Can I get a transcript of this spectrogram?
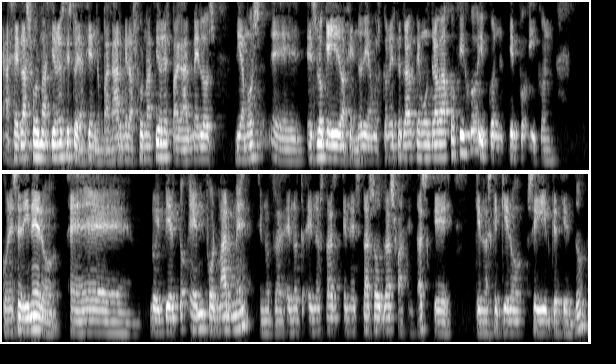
hacer las formaciones que estoy haciendo, pagarme las formaciones, pagarme los, digamos, eh, es lo que he ido haciendo, digamos, con este tengo un trabajo fijo y con el tiempo y con, ese dinero eh, lo invierto en formarme en, en, estas otras facetas que, que, en las que quiero seguir creciendo.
